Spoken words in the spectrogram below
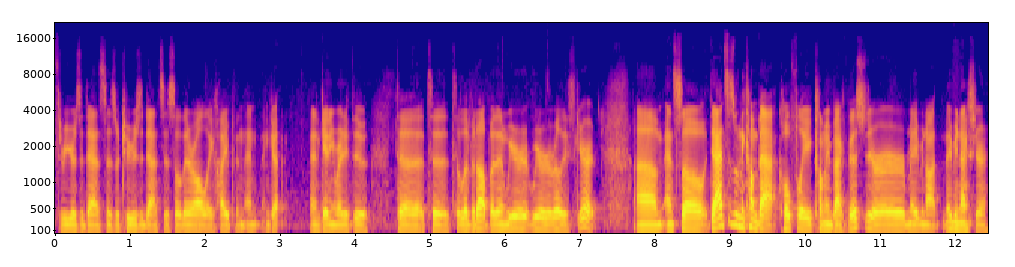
three years of dances or two years of dances, so they're all like hype and, and, and get and getting ready to to to to live it up. But then we were we were really scared, um, and so dances when they come back, hopefully coming back this year or maybe not, maybe next year.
